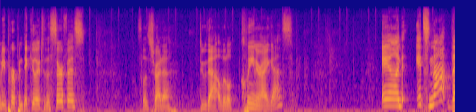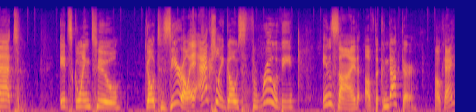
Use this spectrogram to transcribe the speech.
to be perpendicular to the surface. So let's try to do that a little cleaner, I guess. And it's not that it's going to go to zero. It actually goes through the inside of the conductor. Okay?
